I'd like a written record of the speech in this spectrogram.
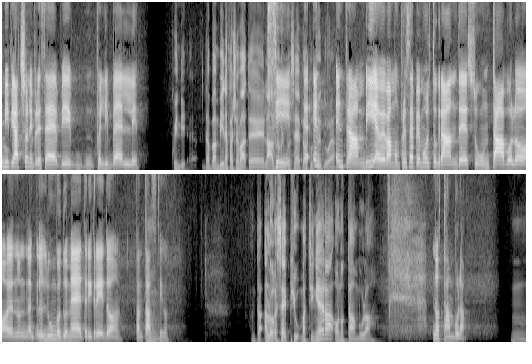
mi piacciono i presepi, quelli belli. Quindi da bambina facevate l'albero sì, il presepe o tutte en- e due? Entrambi, avevamo un presepe molto grande su un tavolo eh, lungo due metri, credo. Fantastico. Mm. Allora, sei più mattiniera o nottambula? Nottambula. Mm,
